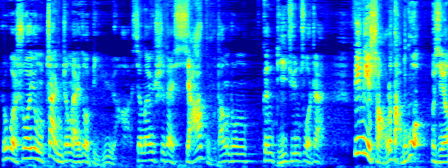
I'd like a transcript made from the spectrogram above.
如果说用战争来做比喻，哈，相当于是在峡谷当中跟敌军作战，兵力少了打不过不行，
